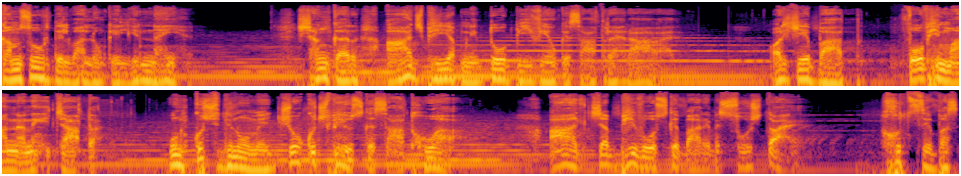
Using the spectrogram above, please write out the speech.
कमज़ोर दिल वालों के लिए नहीं है। शंकर आज भी अपनी दो बीवियों के साथ रह रहा है, और ये बात वो भी मानना नहीं चाहता। उन कुछ दिनों में जो कुछ भी उसके साथ हुआ, आज जब भी वो उसके बारे में सोचता है, खुद से बस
